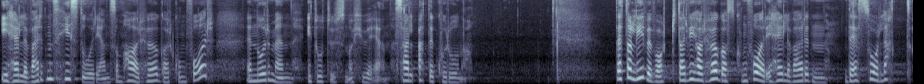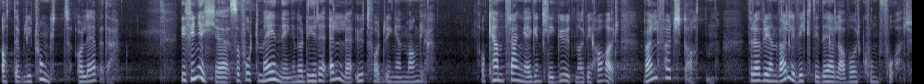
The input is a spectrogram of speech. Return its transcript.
i hele verdenshistorien som har høyere komfort enn nordmenn i 2021, selv etter korona. Dette livet vårt, der vi har høyest komfort i hele verden, det er så lett at det blir tungt å leve det. Vi finner ikke så fort mening når de reelle utfordringene mangler. Og hvem trenger egentlig Gud når vi har velferdsstaten? For øvrig en veldig viktig del av vår komfort.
